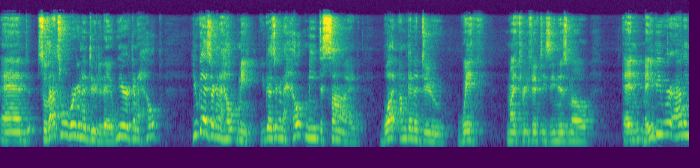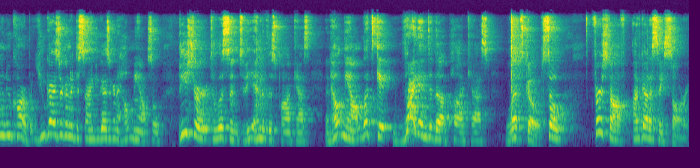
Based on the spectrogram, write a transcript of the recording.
And so that's what we're going to do today. We are going to help, you guys are going to help me. You guys are going to help me decide what I'm going to do with my 350Z Nismo. And maybe we're adding a new car, but you guys are going to decide. You guys are going to help me out. So be sure to listen to the end of this podcast and help me out. Let's get right into the podcast. Let's go. So, first off, I've got to say sorry.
